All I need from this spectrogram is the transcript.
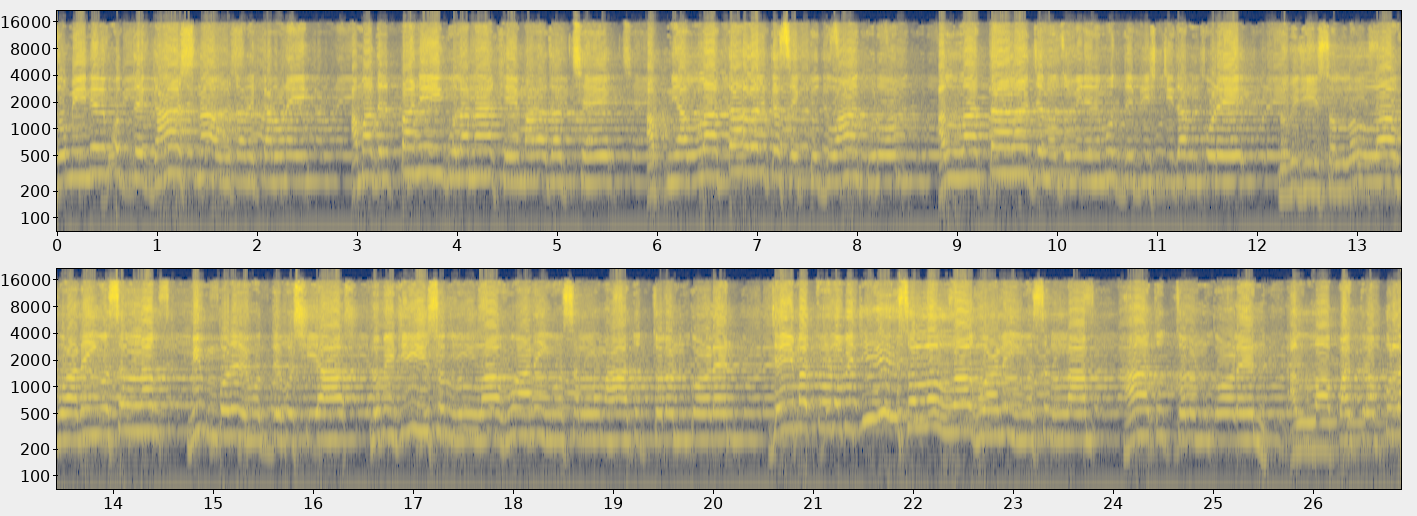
জমিনের মধ্যে ঘাস না ওঠার কারণে আমাদের প্রাণীগুলা না খেয়ে মারা যাচ্ছে। আপনি আল্লাহ তাআলার কাছে একটু দোয়া করুন। আল্লাহ তাআলা যেন জমিনের মধ্যে বৃষ্টি দান করে। নবীজি সাল্লাল্লাহু আলাইহি ওয়াসাল্লাম মিম্বরের মধ্যে বসিয়া নবীজি সাল্লাল্লাহু আলাইহি ওয়াসাল্লাম হাত উত্তোলন করলেন। যেই মাত্র নবীজি সাল্লাল্লাহু আলাইহি ওয়াসাল্লাম হাত উত্তোলন করলেন আল্লাহ পাক রব্বুল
